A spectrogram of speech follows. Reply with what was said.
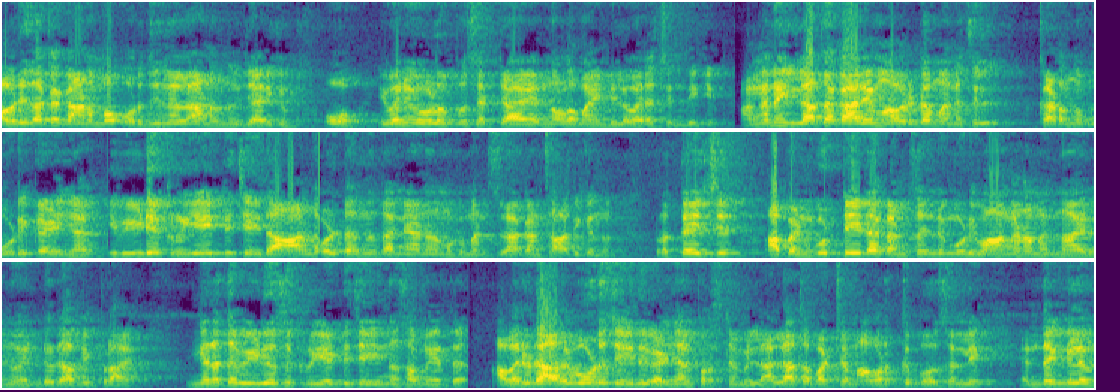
അവരിതൊക്കെ കാണുമ്പോൾ ഒറിജിനൽ ആണെന്ന് വിചാരിക്കും ഓ ഇവനും ഇവളും ഇപ്പൊ സെറ്റായ എന്നുള്ള മൈൻഡിൽ വരെ ചിന്തിക്കും. അങ്ങനെ ഇല്ലാത്ത കാര്യം അവരുടെ മനസ്സിൽ കടന്നു കൂടിക്കഴിഞ്ഞാൽ ഈ വീഡിയോ ക്രിയേറ്റ് ചെയ്ത ആളുടെ എന്ന് തന്നെയാണ് നമുക്ക് മനസ്സിലാക്കാൻ സാധിക്കുന്നത്. പ്രത്യേകിച്ച് ആ പെൺകുട്ടിയുടെ കൺസെന്റും കൂടി വാങ്ങണമെന്നായിരുന്നു എന്റെ ഒരു അഭിപ്രായം. ഇങ്ങനത്തെ വീഡിയോസ് ക്രിയേറ്റ് ചെയ്യുന്ന സമയത്ത് അവരുടെ അറിവോട് ചെയ്തു കഴിഞ്ഞാൽ പ്രശ്നമില്ല. അല്ലാത്ത പക്ഷം അവർക്ക് പേഴ്സണലി എന്തെങ്കിലും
